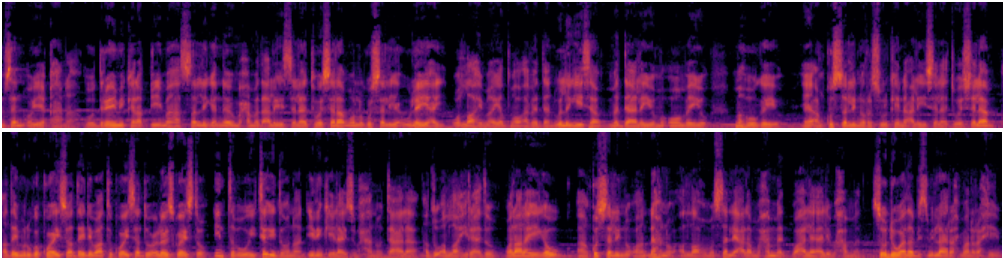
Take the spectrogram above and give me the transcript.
fahamsan oo yaqaana oo dareemi kara qiimaha salliga nebi moxamed calayhi salaatu wasalaam oo lagu saliya uu leeyahay wallaahi maa yadmacu abadan weligiisa ma daalayo ma oomayo ma hoogayo ee aan ku sallino rasuulkeena calayhi salaatu wasalaam. hadday murugo ku hayso hadday dhibaato ku hayso hadduu culays ku haysto intaba way tegi doonaan idinka ilaahi subxaana wa tacaala. hadduu allah yidhaahdo walaalahaygow aan ku sallino oo aan dhahno allaahuma salli calaa muxamed wacalaa aali muxamed soo dhowaada bismi illaahi raxmaan raxiim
